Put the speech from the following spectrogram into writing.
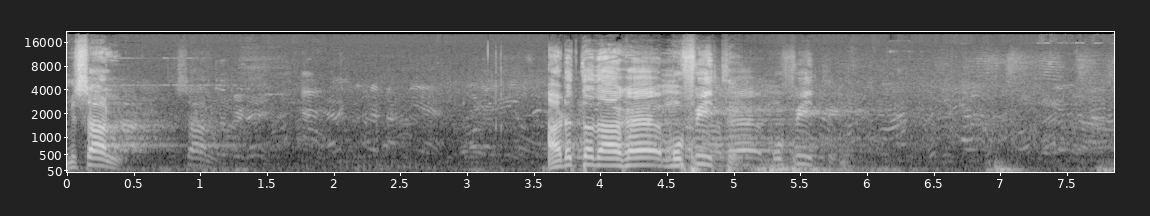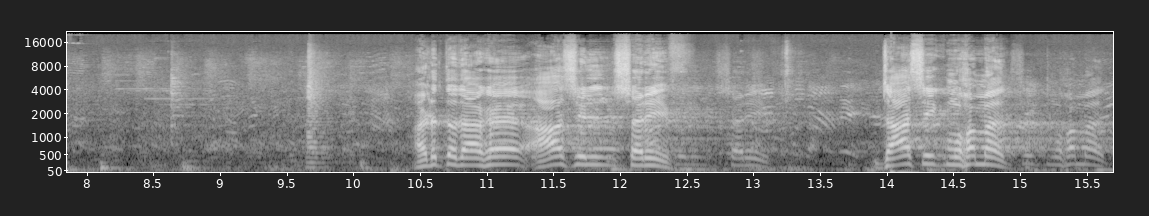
மிஷால் அடுத்ததாக முஃபீத் முஃபீத் அடுத்ததாக ஆசில் ஷரீஃப் ஷரீஃப் ஜாசிக் முகமது முகமது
